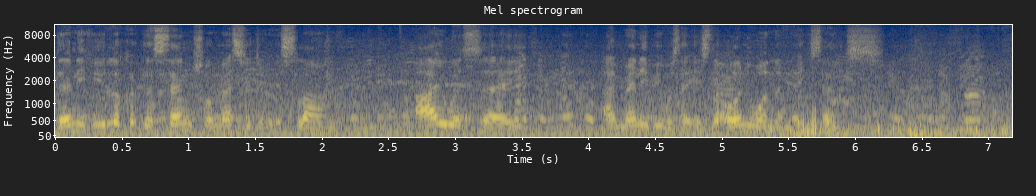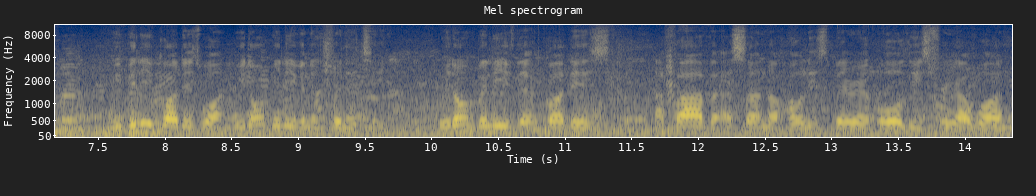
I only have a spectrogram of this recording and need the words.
Then, if you look at the central message of Islam, I would say, and many people say, it's the only one that makes sense. We believe God is one. We don't believe in a Trinity. We don't believe that God is a Father, a Son, a Holy Spirit. All these three are one.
